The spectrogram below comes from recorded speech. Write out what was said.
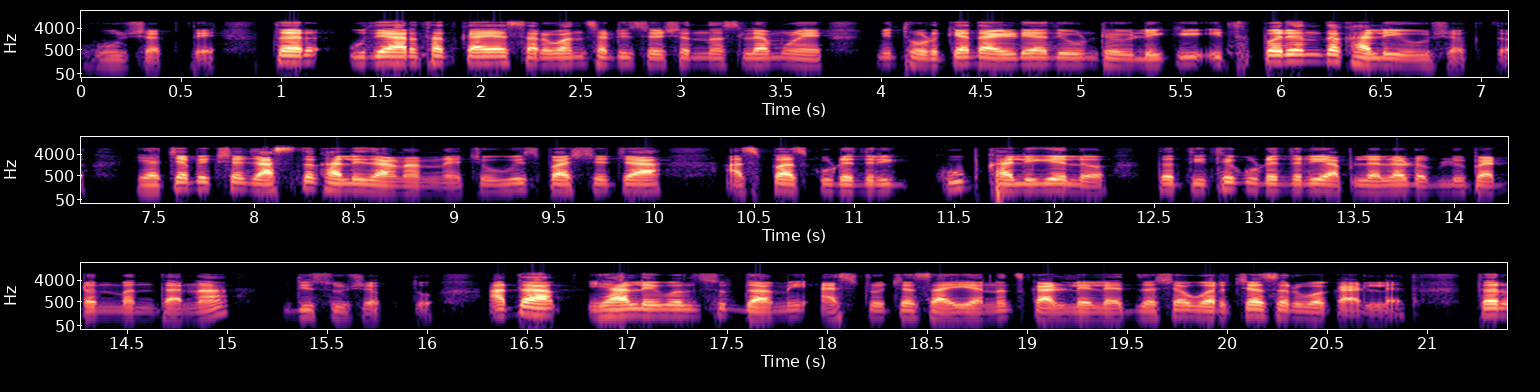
होऊ शकते. तर उद्या अर्थात काय सर्वांसाठी सेशन नसल्यामुळे मी थोडक्यात आयडिया देऊन ठेवली की इथपर्यंत खाली येऊ शकतं. ह्याच्यापेक्षा जास्त खाली जाणार नाही. चोवीस पाचशेच्या आसपास कुठेतरी खूप खाली गेलं तर तिथे कुठेतरी आपल्याला डब्ल्यू पॅटर्न बनताना दिसू शकतो. आता ह्या लेवल सुद्धा मी ॲस्ट्रोच्या साह्यानंच काढलेल्या आहेत जशा वरच्या सर्व काढल्या आहेत तर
